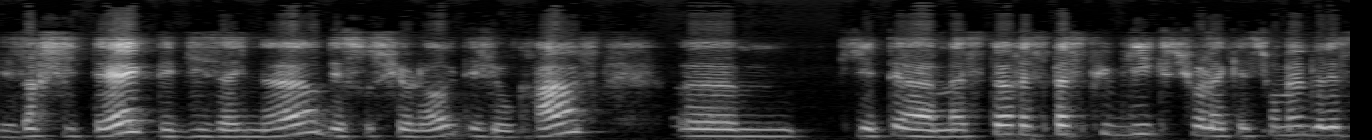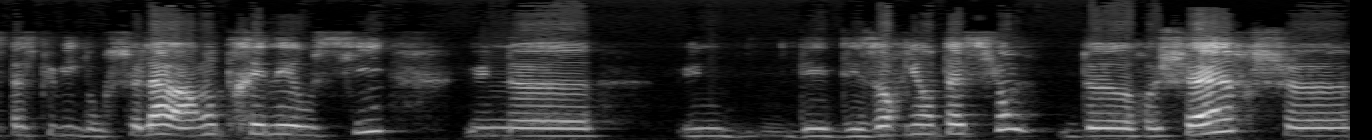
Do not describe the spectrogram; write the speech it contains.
des, architectes, des designers, des sociologues, des géographes, qui était un master espace public sur la question même de l'espace public. Donc cela a entraîné aussi une, une des, orientations de recherche euh,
